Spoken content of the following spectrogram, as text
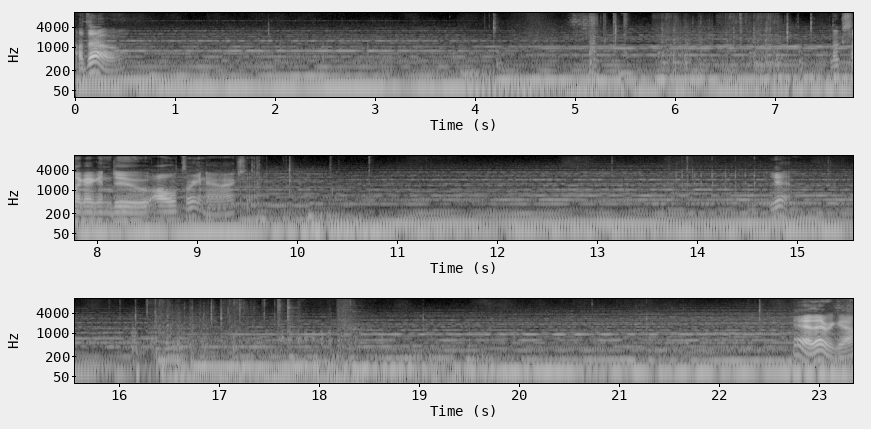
Although... Looks like I can do all three now, actually. Yeah. Yeah, there we go.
